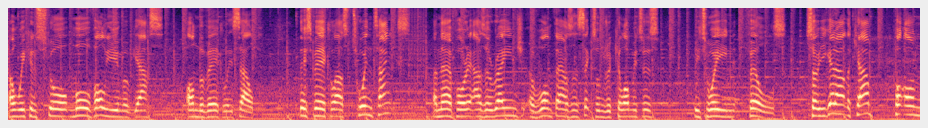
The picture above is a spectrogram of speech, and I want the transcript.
and we can store more volume of gas on the vehicle itself. This vehicle has twin tanks and therefore it has a range of 1,600 kilometres between fills. So you get out the cab, put on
